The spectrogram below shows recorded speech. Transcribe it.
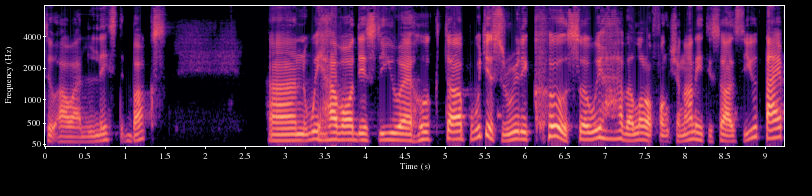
to our list box. And we have all this UI hooked up which is really cool. So we have a lot of functionality. So as you type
